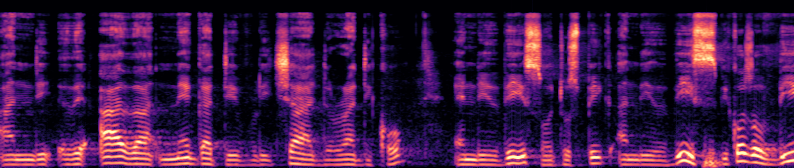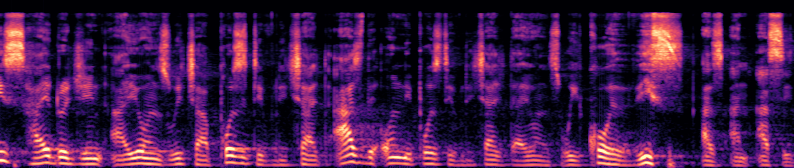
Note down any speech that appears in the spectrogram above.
and the other negatively charged radical and this so to speak and this because of these hydrogen ions which are positively charged as the only positively charged ions we call this as an acid.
